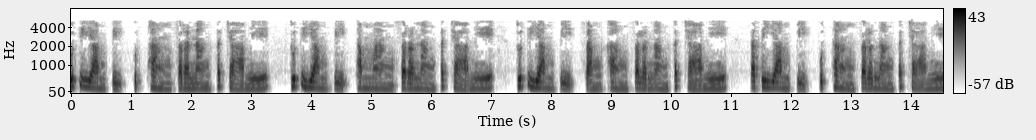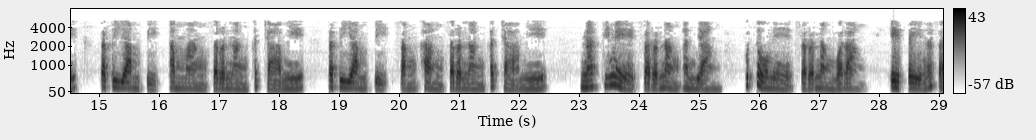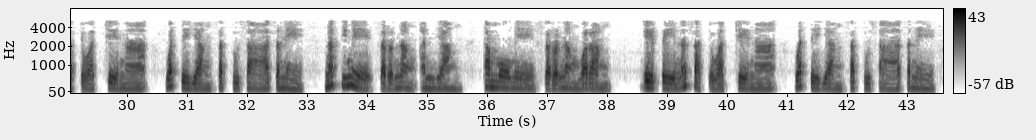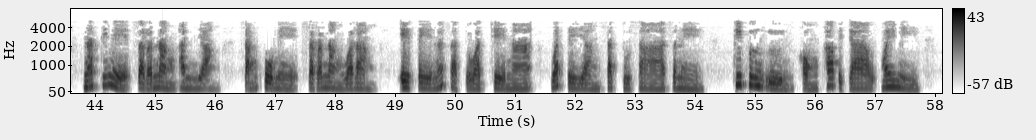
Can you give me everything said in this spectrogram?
ทุติยมปิพุทธังสรณังคัจฉามิ ทุติยมปิธัมมังสรณังคัจฉามิ ทุติยมปิสังฆังสรณังคัจฉามิ ตติยมปิพุทธังสรณังคัจฉามิ ตติยมปิธัมมังสรณังคัจฉามิ ตติยมปิสังฆังสรณังคัจฉามิ นัตถิเมสรณังอัญญัง พุทโธเมสรณังวรัง เอเตนะสัจวัตเชนะ วัตเตยังสัตตุสาสเน นัตถิเมสรณังอัญญังธรรมโมเมสรณังวรัง เอเตนะสัจวัตเชนะ วัตเตยังสัตตุสาสเน นัตถิเมสรณังอัญญัง สังโฆเมสรณังวรัง เอเตนะสัจวัตเชนะ วัตเตยังสัตตุสาสเน ที่พึ่งอื่นของข้าพเจ้าไม่มี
